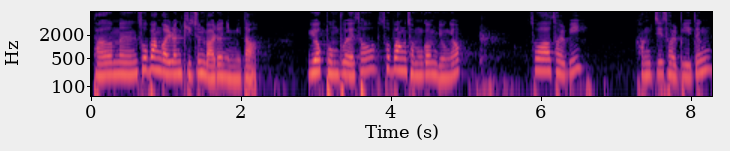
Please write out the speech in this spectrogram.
다음은 소방 관련 기준 마련입니다. 유역본부에서 소방 점검 용역, 소화 설비, 감지 설비 등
